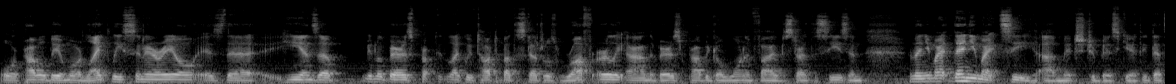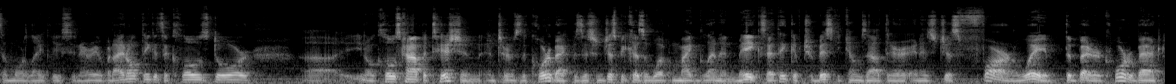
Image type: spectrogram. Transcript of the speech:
or probably a more likely scenario, is that he ends up you know, the Bears, like we've talked about, the schedule is rough early on. The Bears probably go one and five to start the season, and then you might then you might see uh, Mitch Trubisky. I think that's a more likely scenario, but I don't think it's a closed door, uh, you know, close competition in terms of the quarterback position just because of what Mike Glennon makes. I think if Trubisky comes out there and is just far and away the better quarterback,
